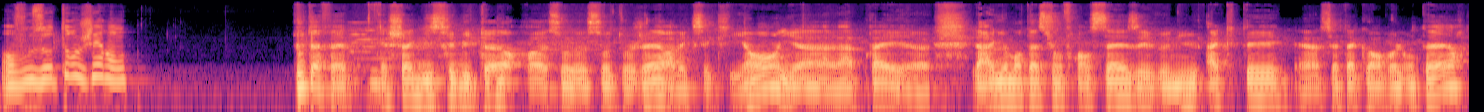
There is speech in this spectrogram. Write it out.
en vous auto-gérant. Tout à fait. Chaque distributeur euh, s'autogère avec ses clients. Il y a après euh, la réglementation française est venue acter euh, cet accord volontaire,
